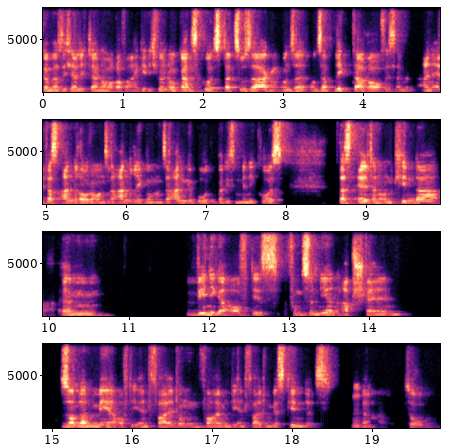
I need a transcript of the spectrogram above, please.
können wir sicherlich gleich nochmal drauf eingehen. Ich will nur ganz kurz dazu sagen, unser, unser Blick darauf ist ein, ein etwas anderer oder unsere Anregung, unser Angebot über diesen Minikurs, dass Eltern und Kinder ähm, weniger auf das Funktionieren abstellen, sondern mehr auf die Entfaltung, vor allem die Entfaltung des Kindes. Mhm. Ja, so.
